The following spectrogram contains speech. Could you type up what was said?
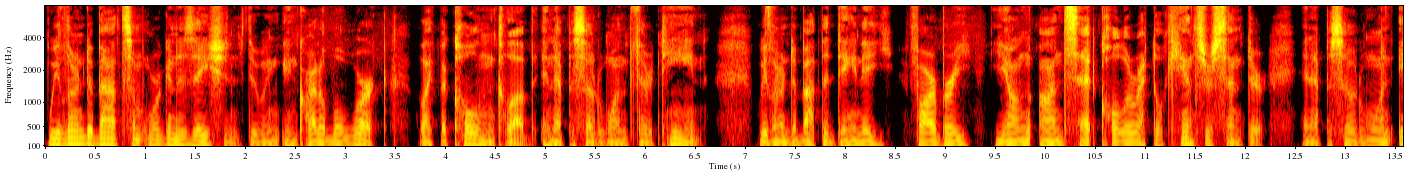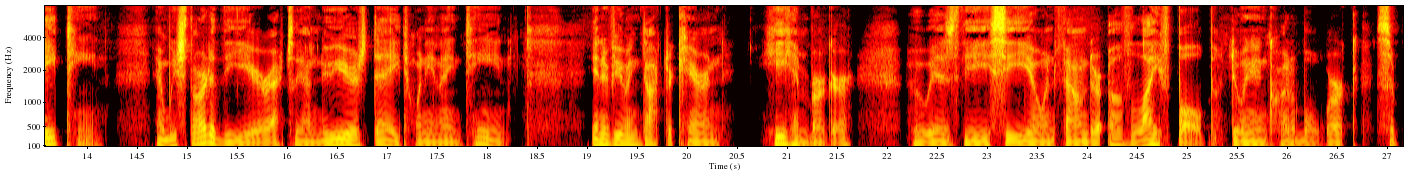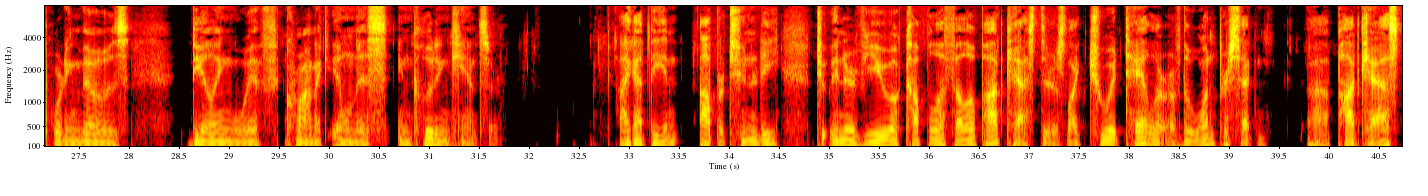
We learned about some organizations doing incredible work, like the Colon Club in episode 113. We learned about the Dana Farber Young Onset Colorectal Cancer Center in episode 118. And we started the year, actually on New Year's Day 2019, interviewing Dr. Karen Hehenberger who is the CEO and founder of Lyfebulb, doing incredible work supporting those dealing with chronic illness, including cancer. I got the opportunity to interview a couple of fellow podcasters like Truett Taylor of the 1% uh, podcast.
